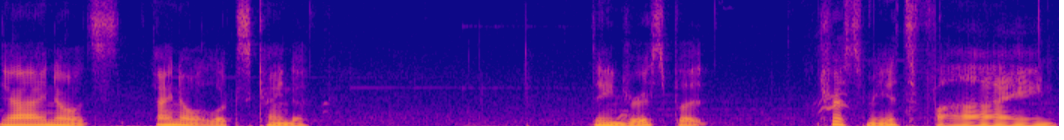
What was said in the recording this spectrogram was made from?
Yeah, I know it's I know it looks kind of dangerous, but trust me, it's fine.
